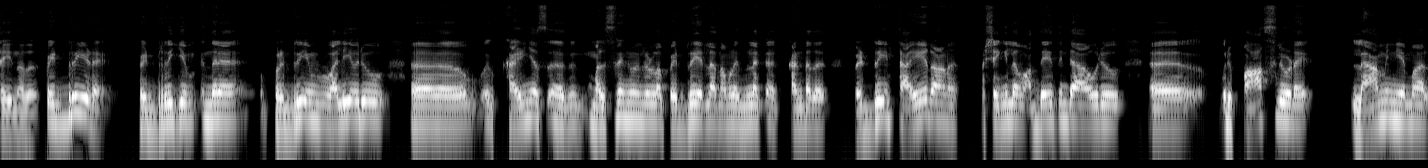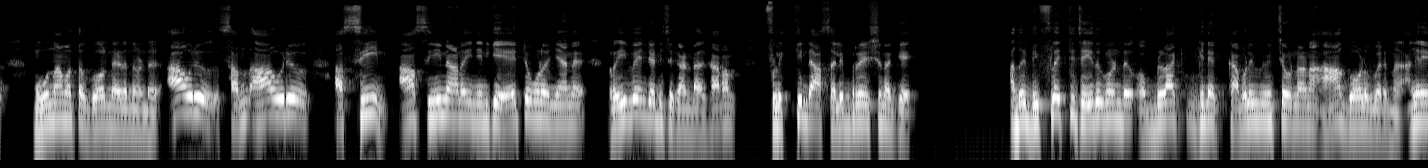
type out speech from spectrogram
ചെയ്യുന്നത്. പെഡ്രിയുടെ പെഡ്രിക്കും ഇന്നലെ പെഡ്രിയും വലിയൊരു കഴിഞ്ഞ മത്സരങ്ങളിലുള്ള പെഡ്രി അല്ല നമ്മൾ ഇന്നലെ കണ്ടത്. പെഡ്രി ടയേർഡാണ്. പക്ഷെ എങ്കിലും അദ്ദേഹത്തിന്റെ ആ ഒരു ഒരു പാസിലൂടെ ലാമിൻ യമാൽ മൂന്നാമത്തെ ഗോൾ നേടുന്നുണ്ട്. ആ ഒരു ആ ഒരു ആ സീൻ ആ സീനാണ് എനിക്ക് ഏറ്റവും കൂടുതൽ ഞാൻ റീവൈൻഡ് അടിച്ച് കണ്ടത്. കാരണം ഫ്ലിക്കിന്റെ ആ സെലിബ്രേഷനൊക്കെ അത് ഡിഫ്ലക്റ്റ് ചെയ്തുകൊണ്ട് ഒബ്ലാക്കിനെ കബളിപ്പിച്ചുകൊണ്ടാണ് ആ ഗോളും വരുന്നത്. അങ്ങനെ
